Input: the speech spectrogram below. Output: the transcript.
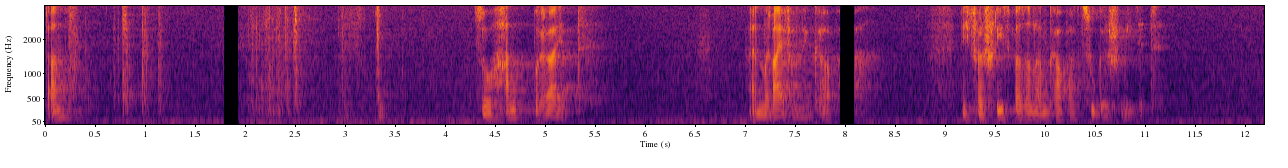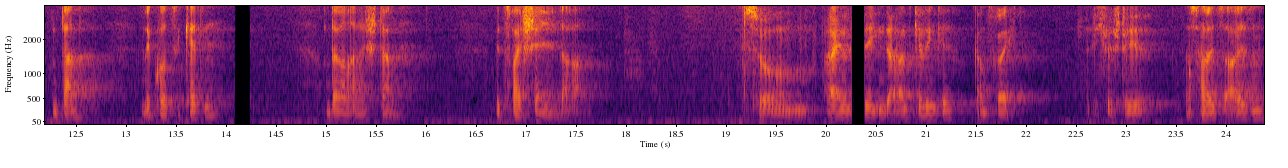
Dann so handbreit einen Reif an den Körper. Nicht verschließbar, sondern am Körper zugeschmiedet. Und dann eine kurze Kette und daran eine Stange mit zwei Schellen daran. Zum Einlegen der Handgelenke? Ganz recht. Ich verstehe. Das Halseisen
